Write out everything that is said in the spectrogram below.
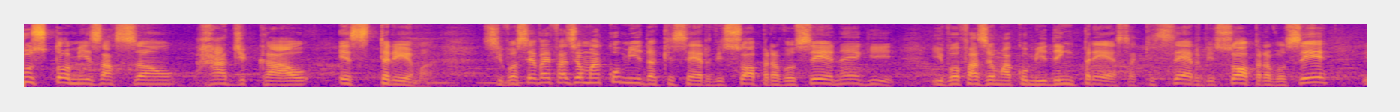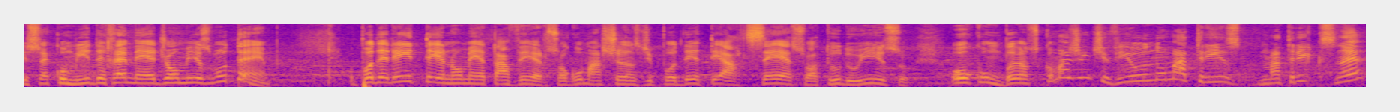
customização radical extrema. Se você vai fazer uma comida que serve só para você, né, Gui? E vou fazer uma comida impressa que serve só para você, isso é comida e remédio ao mesmo tempo. Eu poderei ter no metaverso alguma chance de poder ter acesso a tudo isso, ou com bancos, como a gente viu no Matrix, Matrix né?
